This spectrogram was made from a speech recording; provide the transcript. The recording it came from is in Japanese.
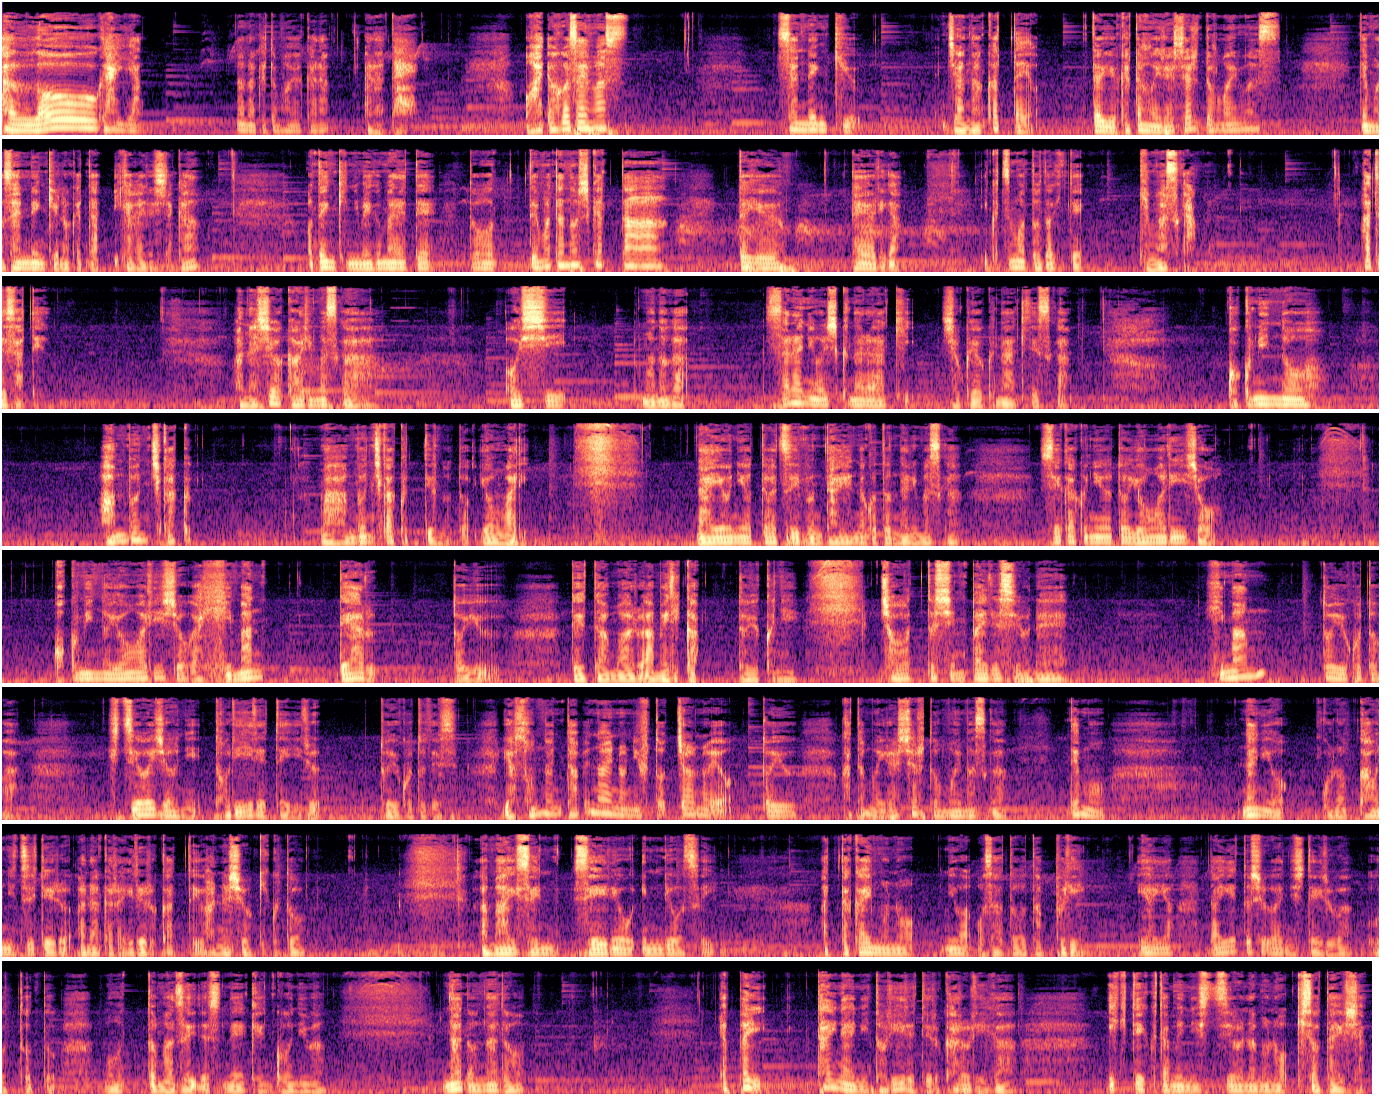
ハローガイアン野中智代からあなたへ。おはようございます。3連休じゃなかったよ。という方もいらっしゃると思います。でも3連休の方いかがでしたか？お天気に恵まれてとっても楽しかった。という頼りがいくつも届いてきますが。はてさて話は変わりますが美味しいものがさらに美味しくなる秋食欲の秋ですが国民の半分近くまあ半分近くっていうのと4割内容によっては随分大変なことになりますが正確に言うと4割以上国民の4割以上が肥満であるというデータもあるアメリカという国ちょっと心配ですよね。肥満ということは必要以上に取り入れているということです。いやそんなに食べないのに太っちゃうのよという方もいらっしゃると思いますがでも何をこの顔についている穴から入れるかっていう話を聞くと甘い清涼飲料水。あったかいものにはお砂糖たっぷり。いやいやダイエットシュガーにしているわ。おっとっと。もっとまずいですね健康には。などなど。やっぱり体内に取り入れているカロリーが生きていくために必要なもの基礎代謝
